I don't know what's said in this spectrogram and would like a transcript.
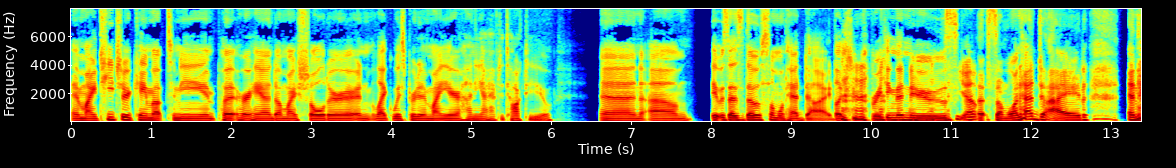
And my teacher came up to me and put her hand on my shoulder and like whispered in my ear, "Honey, I have to talk to you." And um it was as though someone had died. Like she was breaking the news Yep. that someone had died. And I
